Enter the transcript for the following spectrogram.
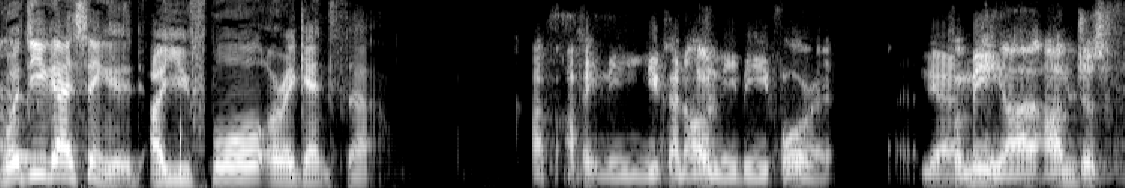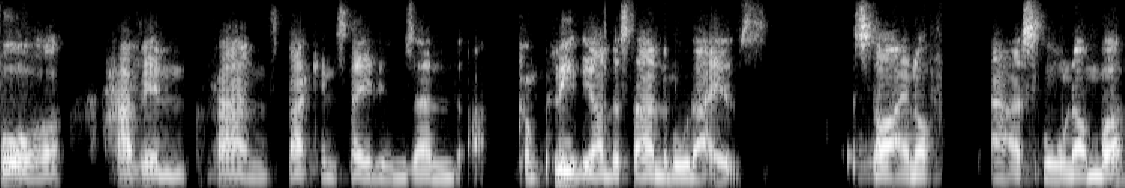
what do you guys think? Are you for or against that? I, I think you can only be for it. yeah. For me, I, I'm just for having fans back in stadiums, and completely understandable that it's starting off at a small number.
